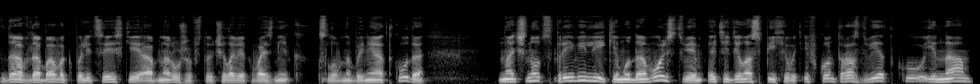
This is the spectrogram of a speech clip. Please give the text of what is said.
Да, вдобавок полицейские, обнаружив, что человек возник словно бы ниоткуда, начнут с превеликим удовольствием эти дела спихивать и в контрразведку, и нам.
